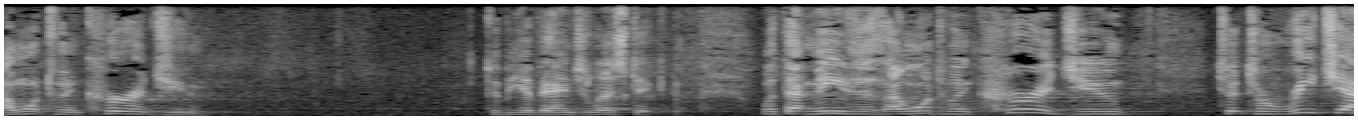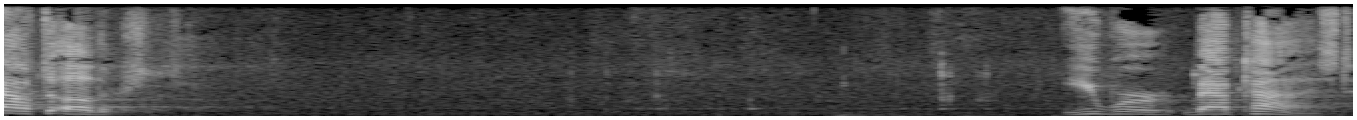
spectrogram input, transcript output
I want to encourage you to be evangelistic. What that means is, I want to encourage you to, to reach out to others. You were baptized,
